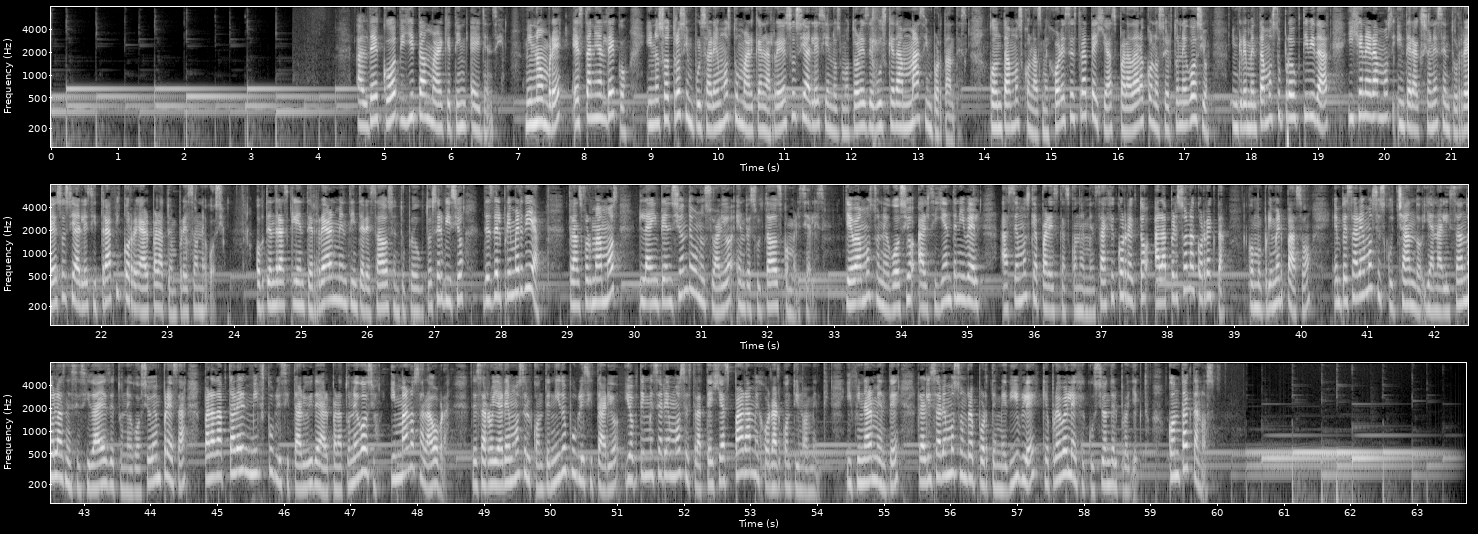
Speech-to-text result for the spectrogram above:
Thank you. Aldeco Digital Marketing Agency. Mi nombre es Tania Aldeco y nosotros impulsaremos tu marca en las redes sociales y en los motores de búsqueda más importantes. Contamos con las mejores estrategias para dar a conocer tu negocio, incrementamos tu productividad y generamos interacciones en tus redes sociales y tráfico real para tu empresa o negocio. Obtendrás clientes realmente interesados en tu producto o servicio desde el primer día. Transformamos la intención de un usuario en resultados comerciales. Llevamos tu negocio al siguiente nivel, hacemos que aparezcas con el mensaje correcto a la persona correcta. Como primer paso, empezaremos escuchando y analizando las necesidades de tu negocio o empresa para adaptar el mix publicitario ideal para tu negocio y manos a la obra. Desarrollaremos el contenido publicitario y optimizaremos estrategias para mejorar continuamente. Y finalmente, realizaremos un reporte medible que pruebe la ejecución del proyecto. Contáctanos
